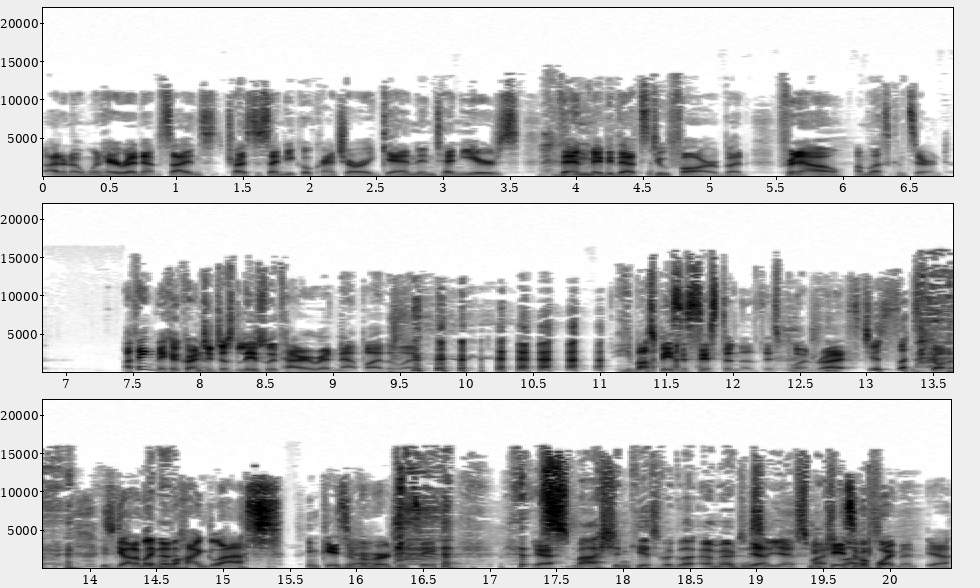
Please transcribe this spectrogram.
I don't know, when Harry Redknapp signs, tries to sign Niko Kranjčar again in 10 years, then maybe that's too far. But for now, I'm less concerned. I think Niko Kranjčar just lives with Harry Redknapp, by the way. he must be his assistant at this point, right? It's just like, It's got to be. He's got him like behind glass in case of emergency. Yeah. Smash in case of a gla- emergency. Yeah, smash in case of appointment. Yeah.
